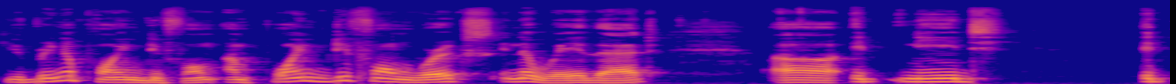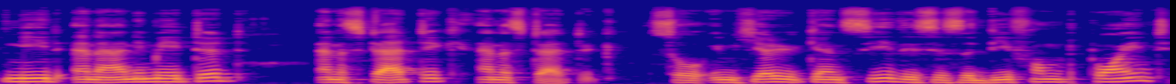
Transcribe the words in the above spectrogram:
You bring a point deform and point deform works in a way that uh, it need it need an animated and a static and a static. So in here you can see this is a deformed point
